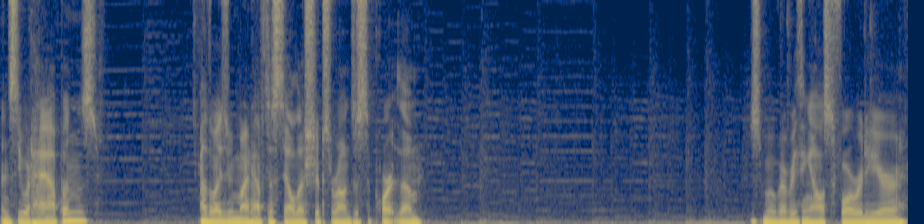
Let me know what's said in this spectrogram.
and see what happens. Otherwise, we might have to sail the ships around to support them. Just move everything else forward here.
